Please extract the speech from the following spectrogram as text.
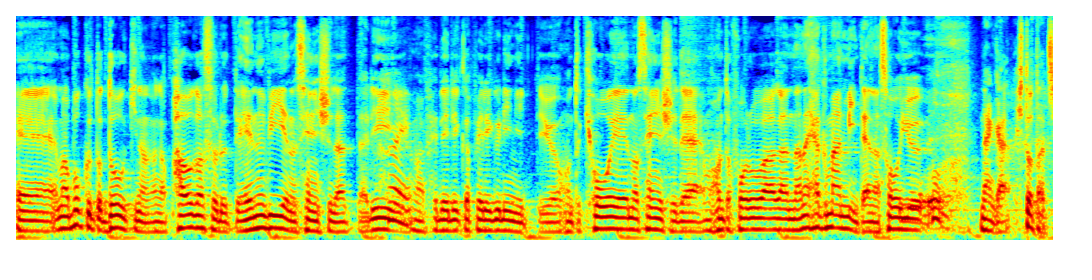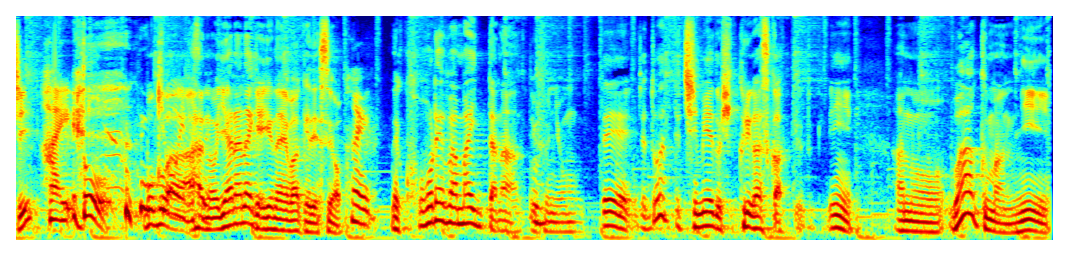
えーまあ、僕と同期なのがパウ・ガソルって NBA の選手だったり、はい。まあ、フェデリカ・ペレグリーニっていう本当競泳の選手でもう本当フォロワーが700万みたいなそういうなんか人たちはい。と僕 脅威ですね。はあのやらなきゃいけないわけですよ。はい。でこれは参ったなっていうふうに思って、じゃあどうやって知名度ひっくり返すかっていう時にあのワークマンに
